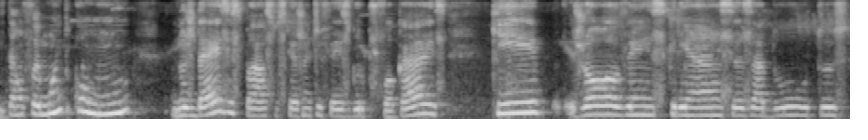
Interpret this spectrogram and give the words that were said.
Então, foi muito comum, nos dez espaços que a gente fez grupos focais, que jovens, crianças, adultos,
